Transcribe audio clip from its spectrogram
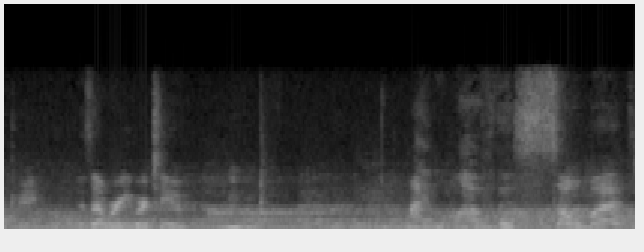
Okay. Is that where you were too? Mm-hmm. I love this so much.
